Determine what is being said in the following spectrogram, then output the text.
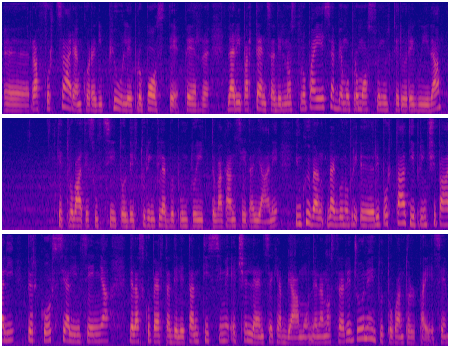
eh, rafforzare ancora di più le proposte per la ripartenza del nostro paese abbiamo promosso un'ulteriore guida che trovate sul sito del touringclub.it Vacanze Italiane, in cui vengono eh, riportati i principali percorsi all'insegna della scoperta delle tantissime eccellenze che abbiamo nella nostra regione e in tutto quanto il paese.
